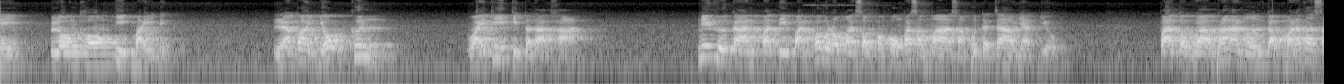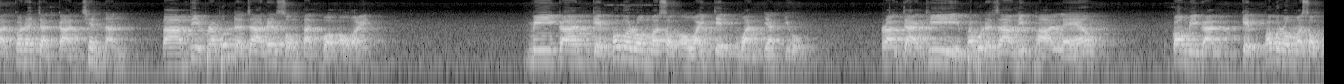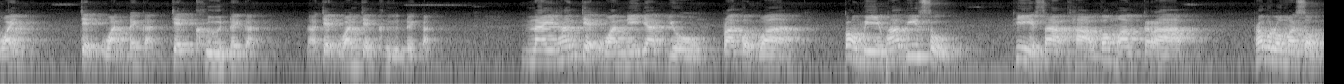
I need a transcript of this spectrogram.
โรงทองอีกใบหนึ่ง แล้วก็ยกขึ้นไว้ที่กิตตาคารนี่คือการปฏิบัติพระบรมศพขององค์พระสัมมาสัมพุทธเจ้าญาติโยม ปรากฏว่าพระอานนท์กับมรรคสัตว์ก็ได้จัดการเช่นนั้น ตามที่พระพุทธเจ้าได้ทรงตัดบอกเอาไว้ มีการเก็บพระบรมศพเอาไว้เจ็ดวันญาติโยมหลังจากที่พระพุทธเจ้านิพพานแล้ว ก็มีการเก็บพระบรมศพไว้เจ็ดวันด้วยกันเจ็ดคืนด้วยกันนะเจ็ดวันเจ็ดคืนด้วยกัน ในทั้งเจ็ดวันนี้ญาติโยมปรากฏว่า ก็มีพระพิสุที่ทราบข่าวก็มากราบ พระบรมศพ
